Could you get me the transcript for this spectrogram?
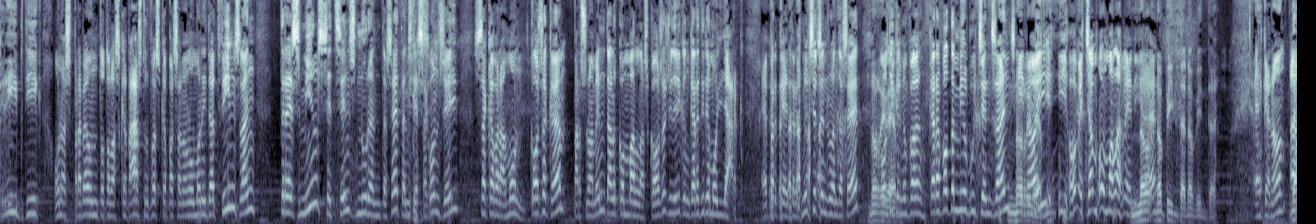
críptic, on es preveuen totes les catàstrofes que passaran a la humanitat fins l'any 3797, en què, segons ell, s'acabarà el món. Cosa que, personalment, tal com van les coses, jo diria que encara tira molt llarg, eh? perquè 3797 No vol dir que fa- encara falten 1.800 anys No i, noi, arribem. jo ho veig ja molt malament, No, ja, eh? no pinta, no pinta. Eh que no? No,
